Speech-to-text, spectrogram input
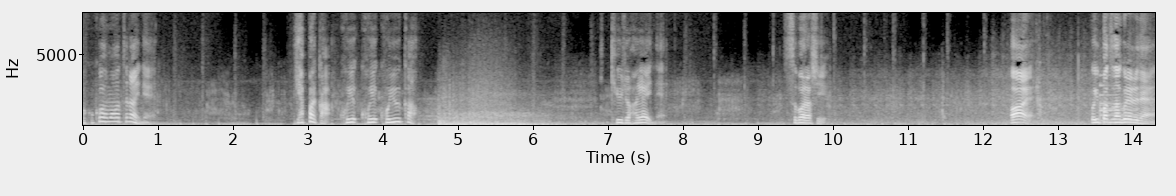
っぱここは回ってないね。やっぱりか。固有固有固有か。救助早いね。素晴らしい。はい。一発殴れるね。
